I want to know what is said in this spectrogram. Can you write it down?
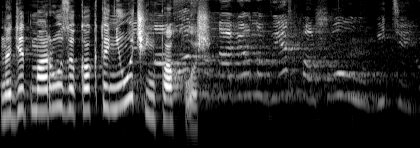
на Дед Мороза как-то не очень похож. Наверное, в лес пошел убить ее.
